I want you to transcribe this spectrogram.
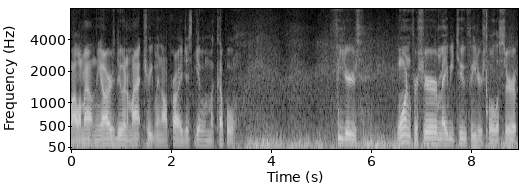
while I'm out in the yards doing a mite treatment, I'll probably just give them a couple feeders, one for sure, maybe two feeders full of syrup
